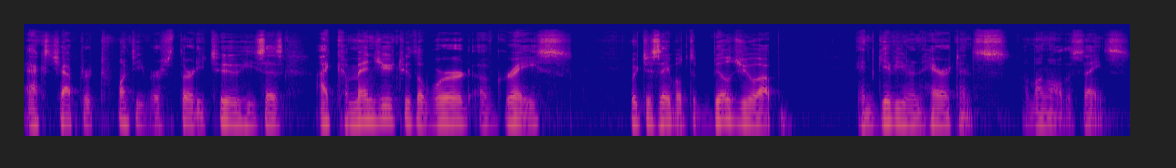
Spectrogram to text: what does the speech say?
Acts chapter 20, verse 32, he says, I commend you to the word of grace, which is able to build you up and give you an inheritance among all the saints.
